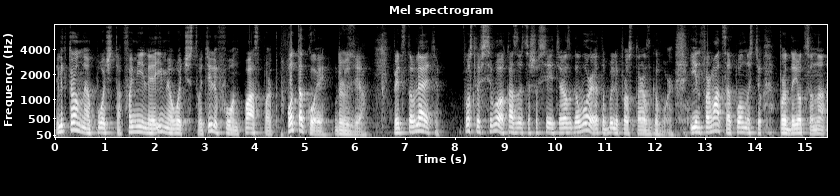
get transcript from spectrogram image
Электронная почта, фамилия, имя, отчество, телефон, паспорт. Вот такой, друзья. Представляете? После всего оказывается, что все эти разговоры это были просто разговоры. И информация полностью продается на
